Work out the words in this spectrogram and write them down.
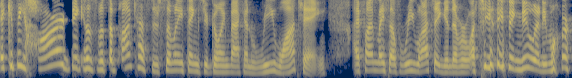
it could be hard because with the podcast, there's so many things you're going back and rewatching. I find myself rewatching and never watching anything new anymore.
